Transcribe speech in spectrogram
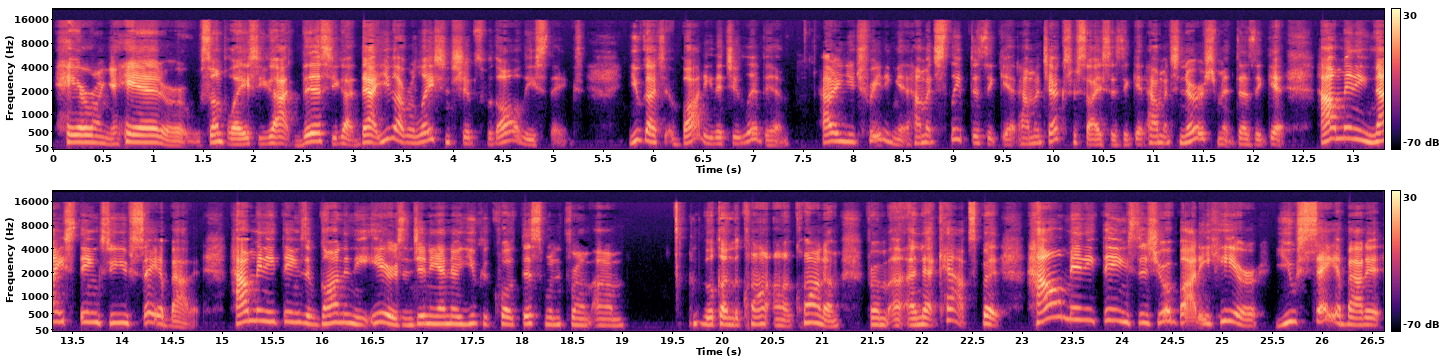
hair on your head or someplace. You got this, you got that. You got relationships with all these things. You got your body that you live in. How are you treating it? How much sleep does it get? How much exercise does it get? How much nourishment does it get? How many nice things do you say about it? How many things have gone in the ears? And Jenny, I know you could quote this one from um, book on the uh, quantum from uh, Annette Capps. But how many things does your body hear you say about it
